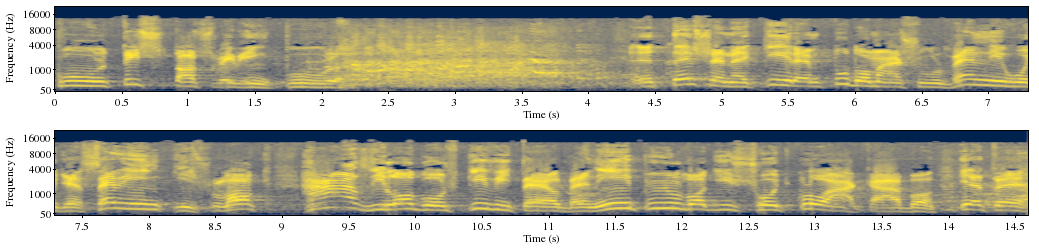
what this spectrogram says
pool, tiszta swimming pool. Tessenek kérem tudomásul venni, hogy ez szerény kis lak házi lagos kivitelben épül, vagyis hogy kloákában, illetve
